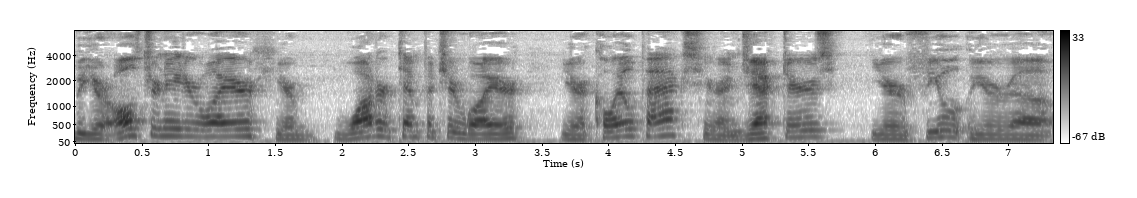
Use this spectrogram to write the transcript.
your alternator wire, your water temperature wire, your coil packs, your injectors, your fuel, your uh,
